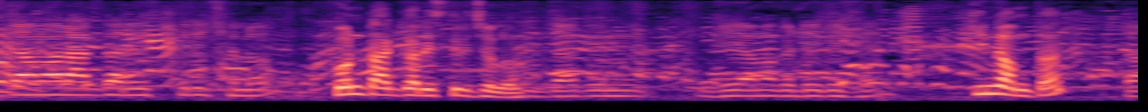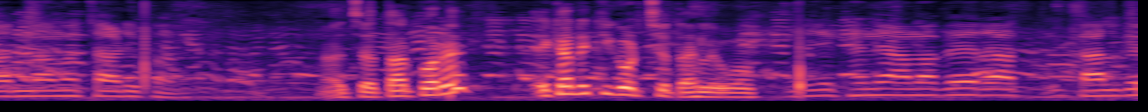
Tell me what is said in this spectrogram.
এটা আমার আজ্ঞার স্ত্রী ছিল। কোন টাকার স্ত্রী ছিল? যাকে যে আমাকে ডেকেছে। কি নাম তার? তার নাম হচ্ছে আরিফা আচ্ছা তারপরে? এখানে কি করছে তাহলে ও? ওই এখানে আমাকে রাত কালকে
